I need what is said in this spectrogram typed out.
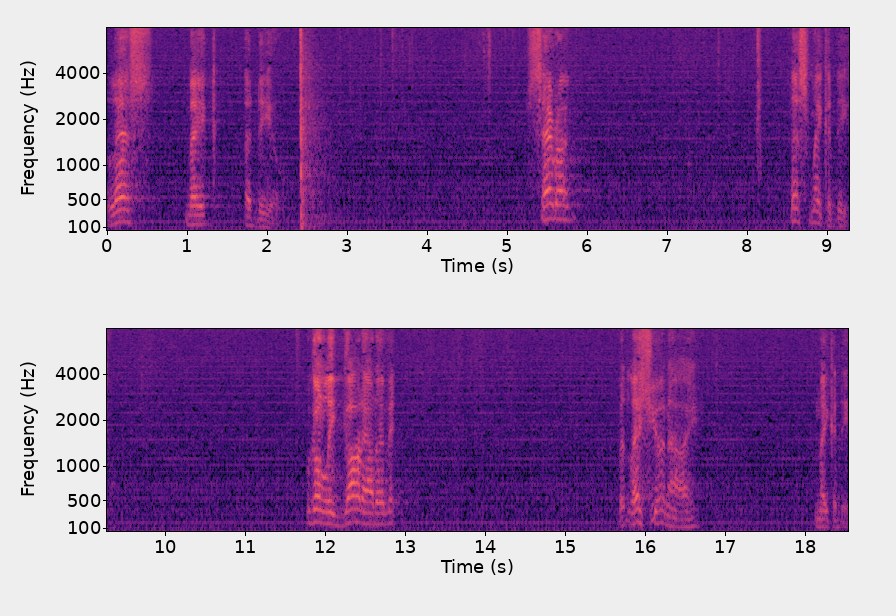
Let's make a deal. Sarah, let's make a deal. We're going to leave God out of it. But let's you and I make a deal.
